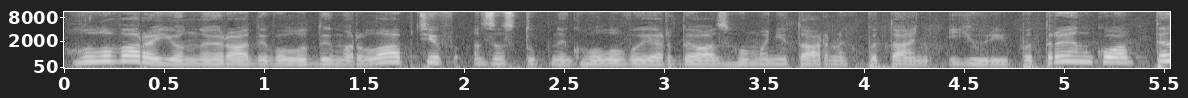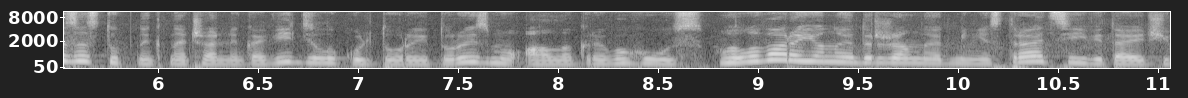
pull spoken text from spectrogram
голова районної ради Володимир Лаптів, заступник голови РДА з гуманітарних питань Юрій Петренко та заступник начальника відділу культури і туризму Алла Кривогуз. Голова районної державної адміністрації, вітаючи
